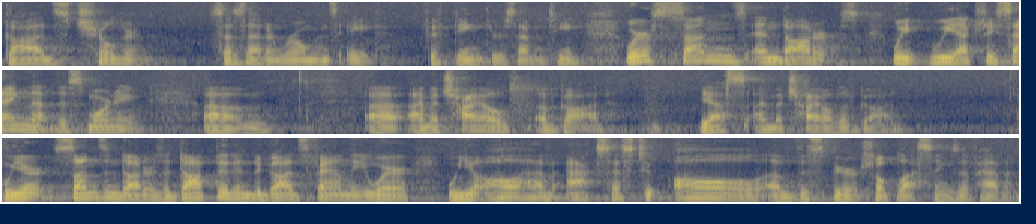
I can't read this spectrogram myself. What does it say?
God's children. It says that in Romans 8. 15 through 17. We're sons and daughters. We, we actually sang that this morning. Um, uh, I'm a child of God. Yes, I'm a child of God. We are sons and daughters adopted into God's family where we all have access to all of the spiritual blessings of heaven.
